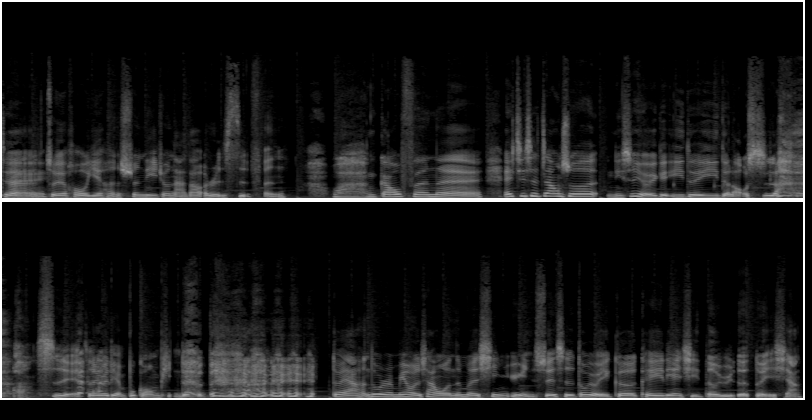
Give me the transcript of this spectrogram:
对，最后也很顺利就拿到二十四分，哇，很高分哎！哎，其实这样说，你是有一个一对一的老师啊？哦，是哎，这有点不公平，对不对？对啊，很多人没有像我那么幸运，随时都有一个可以练习德语的对象。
